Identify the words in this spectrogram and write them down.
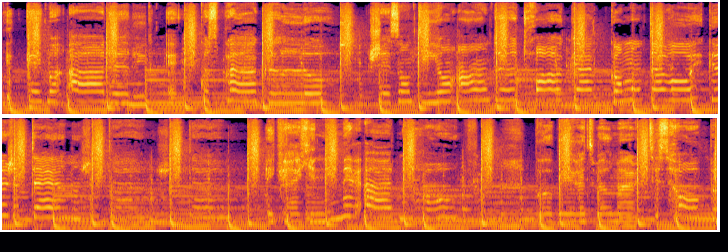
Ik keek me aan en ik, ik was sprakeloos. J'ai senti en 1, 2, 3, je niet meer uit mijn hoofd. Probeer het wel, maar het is hopeloos.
